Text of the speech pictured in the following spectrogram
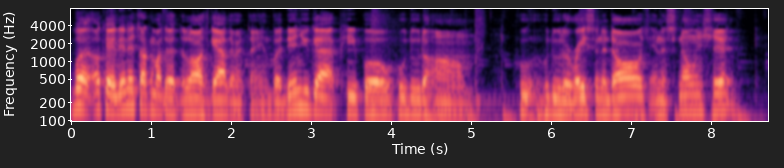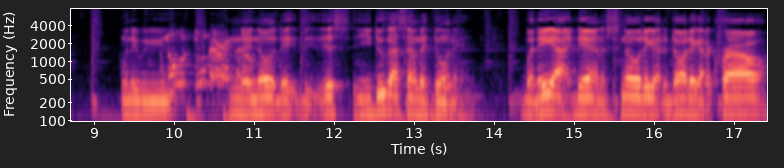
But okay, then they're talking about the, the large gathering thing. But then you got people who do the um who who do the racing the dogs in the snow and shit. When they be No one's doing that right now. They know they this you do got some that's doing it, but they out there in the snow. They got the dog. They got a crowd.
